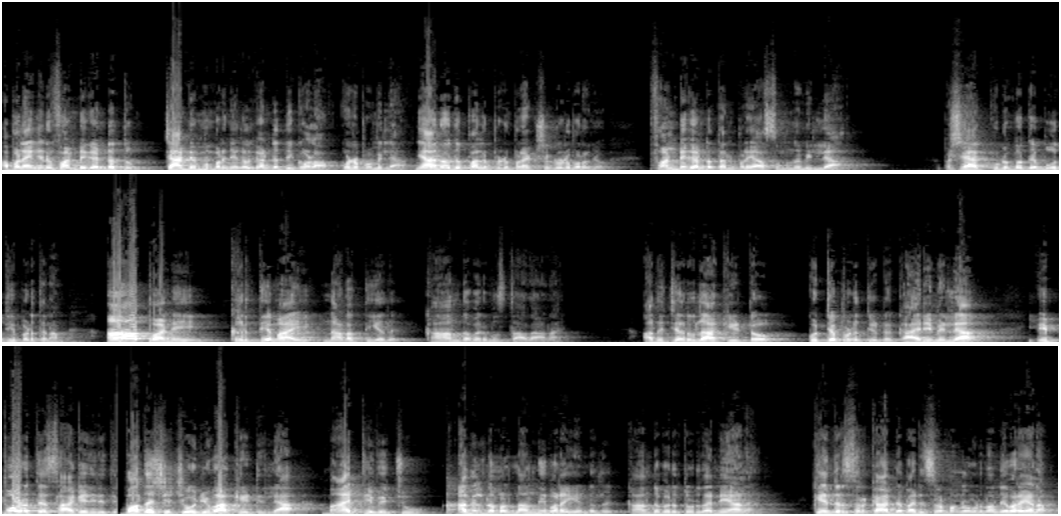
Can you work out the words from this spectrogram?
അപ്പോൾ എങ്ങനെ ഫണ്ട് കണ്ടെത്തും? ചാണ്ടിമ്മൻ പറഞ്ഞു ഞങ്ങൾ കണ്ടെത്തിക്കോളാം. കുഴപ്പമില്ല. ഞാനും അത് പലപ്പോഴും പ്രേക്ഷകരോട് പറഞ്ഞു. ഫണ്ട് കണ്ടെത്താൻ പ്രയാസമൊന്നുമില്ല. പക്ഷേ ആ കുടുംബത്തെ ബോധ്യപ്പെടുത്തണം. ആ പണി കൃത്യമായി നടത്തിയത് കാന്തപുരം ഉസ്താദാണ്. അത് ചെറുതാക്കിയിട്ടോ കുറ്റപ്പെടുത്തിയിട്ടോ കാര്യമില്ല. ഇപ്പോഴത്തെ സാഹചര്യത്തിൽ വധശിക്ഷ ഒഴിവാക്കിയിട്ടില്ല മാറ്റിവെച്ചു. അതിൽ നമ്മൾ നന്ദി പറയേണ്ടത് കാന്തപുരത്തോട് തന്നെയാണ്. കേന്ദ്ര സർക്കാരിന്റെ പരിശ്രമങ്ങളോട് നന്ദി പറയണം.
